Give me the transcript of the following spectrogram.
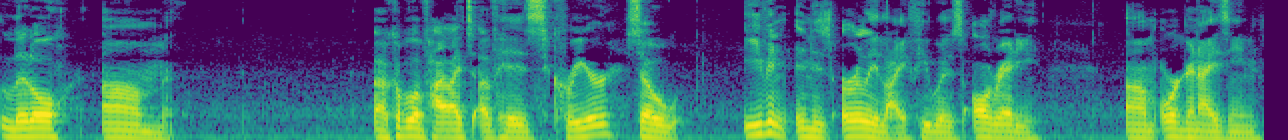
little um a couple of highlights of his career. So even in his early life, he was already um, organizing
